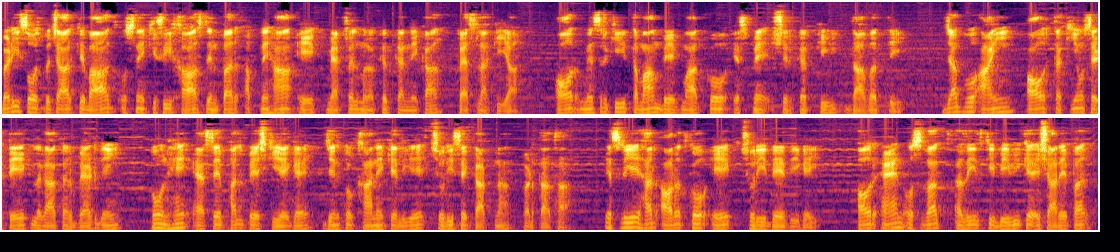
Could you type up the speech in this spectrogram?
बड़ी सोच विचार के बाद उसने किसी खास दिन पर अपने यहाँ एक महफिल मुनद करने का फैसला किया और मिस्र की तमाम बेगमात को इसमें शिरकत की दावत दी। जब वो आईं और तकियों से टेक लगाकर बैठ गईं तो उन्हें ऐसे फल पेश किए गए, जिनको खाने के लिए छुरी से काटना पड़ता था। इसलिए हर औरत को एक छुरी दे दी गई। और एन उस वक्त अज़ीज़ की बीवी के इशारे पर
